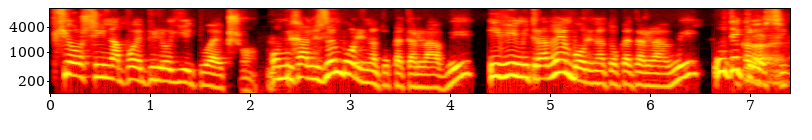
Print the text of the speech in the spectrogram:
ποιος είναι από επιλογή του έξω. Ο Μιχάλης δεν μπορεί να το καταλάβει, η Δήμητρα δεν μπορεί να το καταλάβει, ούτε και εσύ.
